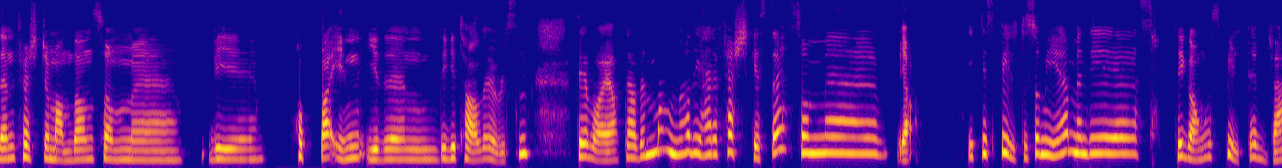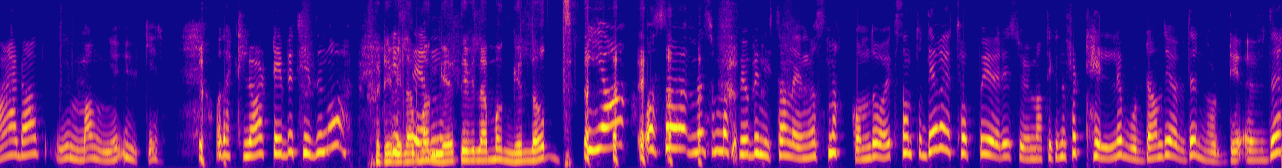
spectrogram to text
den første mandagen som eh, vi hoppa inn i den digitale øvelsen, det var jo at jeg hadde mange av de her ferskeste som eh, ja, ikke spilte så mye, men de satte i gang og spilte hver dag i mange uker. Og det er klart det betydde noe. For de vil ha mange, de vil ha mange lodd. Ja, så, men så måtte vi jo benytte anledningen å snakke om det òg. Og det var jo topp å gjøre i Zoom, at de kunne fortelle hvordan de øvde, når de øvde.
